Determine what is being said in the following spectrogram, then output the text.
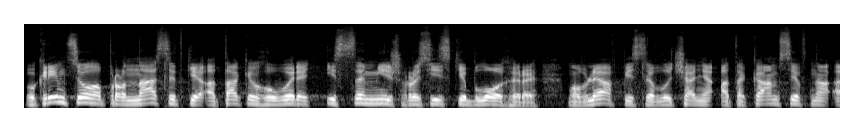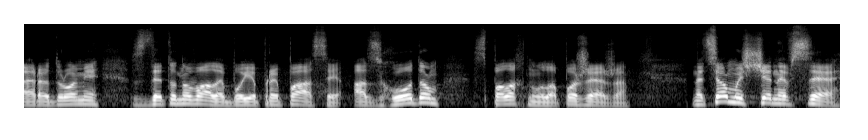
Окрім цього, про наслідки атаки говорять і самі ж російські блогери. Мовляв, після влучання атакамсів на аеродромі здетонували боєприпаси, а згодом спалахнула пожежа. На цьому ще не все.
